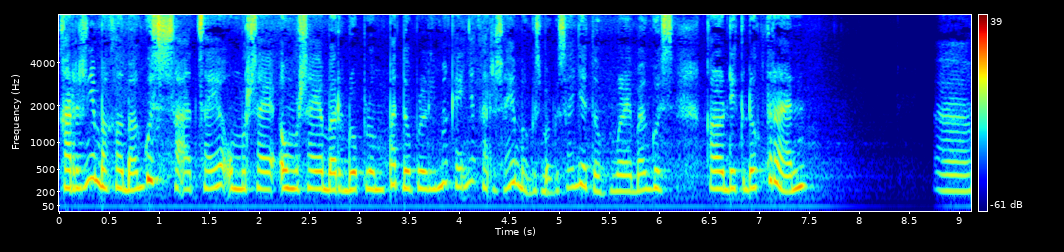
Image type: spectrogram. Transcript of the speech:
karirnya bakal bagus saat saya umur saya umur saya baru 24 25 kayaknya karir saya bagus-bagus aja tuh mulai bagus. Kalau di kedokteran eh,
